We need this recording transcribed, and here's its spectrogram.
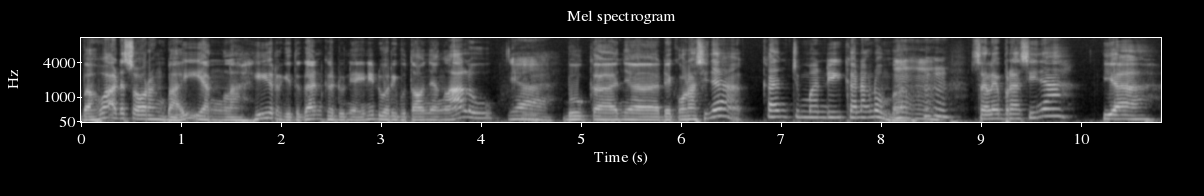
bahwa ada seorang bayi yang lahir gitu kan ke dunia ini 2000 tahun yang lalu. Ya. Bukannya dekorasinya kan cuman di kandang domba. Mm-mm. Selebrasinya ya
